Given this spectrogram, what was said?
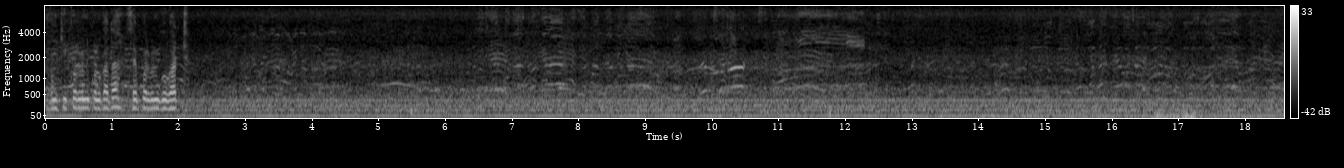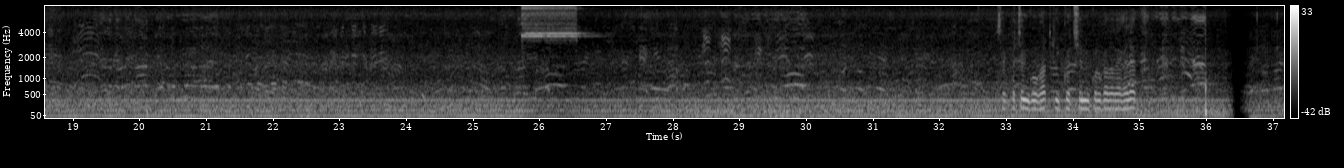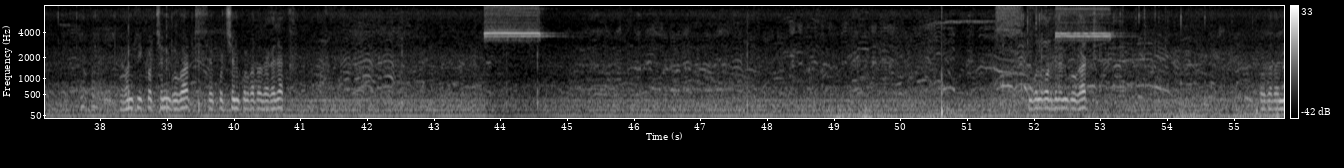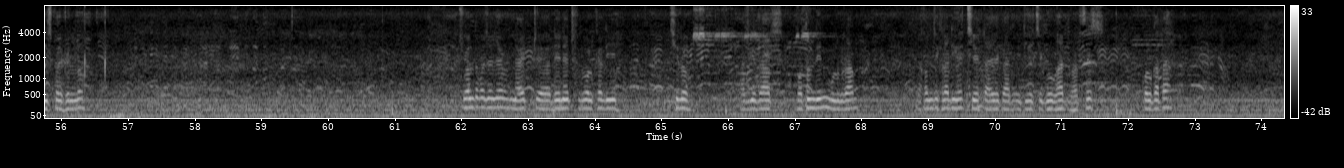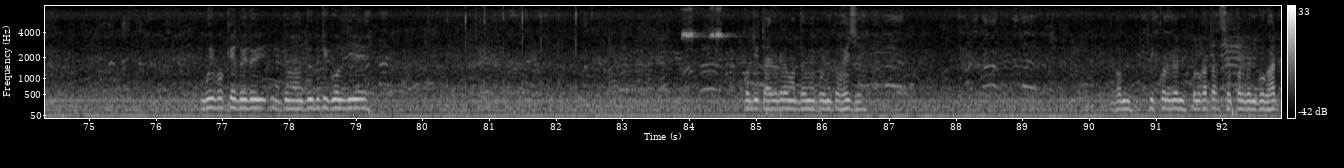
এখন কিক করবেন কলকাতা সেভ করবেন গোঘাট করছেন গোঘাট কিক করছেন কলকাতা দেখা যাক এখন কিক করছেন গোঘাট সেভ করছেন কলকাতা দেখা যাক গোল করে দিলেন গোঘাট কলকাতা মিস করে ফেলল চূড়ান্ত পর্যায়ে নাইট ডে নাইট ফুটবল খেলি ছিল। আজকে তার প্রথম দিন মূলগ্রাম। এখন যে খেলাটি হচ্ছে টাইব্রেকার এটি হচ্ছে গোঘাট ভার্সেস কলকাতা। উভয় পক্ষে দুই দুই দুই দুটি গোল দিয়ে গোলটি টাইব্রেকারের মাধ্যমে পরিণত হয়েছে। এখন কিক করবেন কলকাতা সেভ করবেন গোঘাট।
